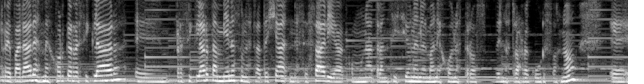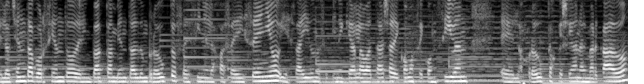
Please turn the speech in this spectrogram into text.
Reparar es mejor que reciclar. Eh, reciclar también es una estrategia necesaria como una transición en el manejo de nuestros, de nuestros recursos. ¿no? Eh, el 80% del impacto ambiental de un producto se define en la fase de diseño y es ahí donde se tiene que dar la batalla de cómo se conciben eh, los productos que llegan al mercado.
